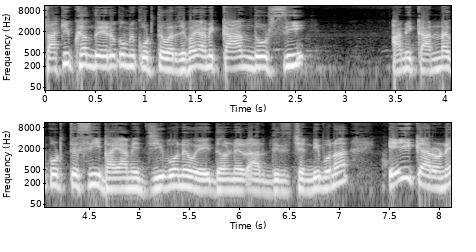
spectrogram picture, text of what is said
সাকিব খান তো এরকমই করতে পারে যে, ভাই, আমি কান ধরছি, আমি কান্না করতেছি, ভাই, আমি জীবনেও এই ধরনের আর ডিসিশন নিব না। এই কারণে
